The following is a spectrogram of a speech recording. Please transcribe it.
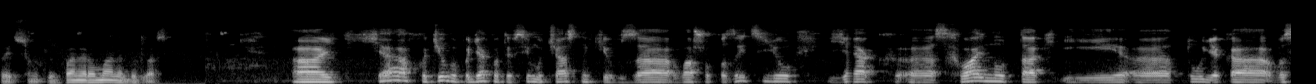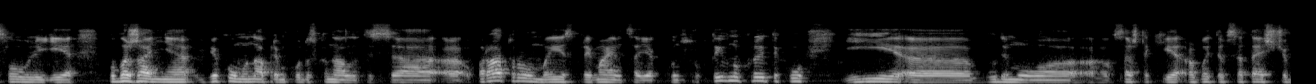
підсумків. Пане Романе, будь ласка. Я хотів би подякувати всім учасників за вашу позицію, як е, схвальну, так і е, ту, яка висловлює побажання, в якому напрямку досконалитися е, оператору. Ми сприймаємо це як конструктивну критику і будемо все ж таки робити все те, щоб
